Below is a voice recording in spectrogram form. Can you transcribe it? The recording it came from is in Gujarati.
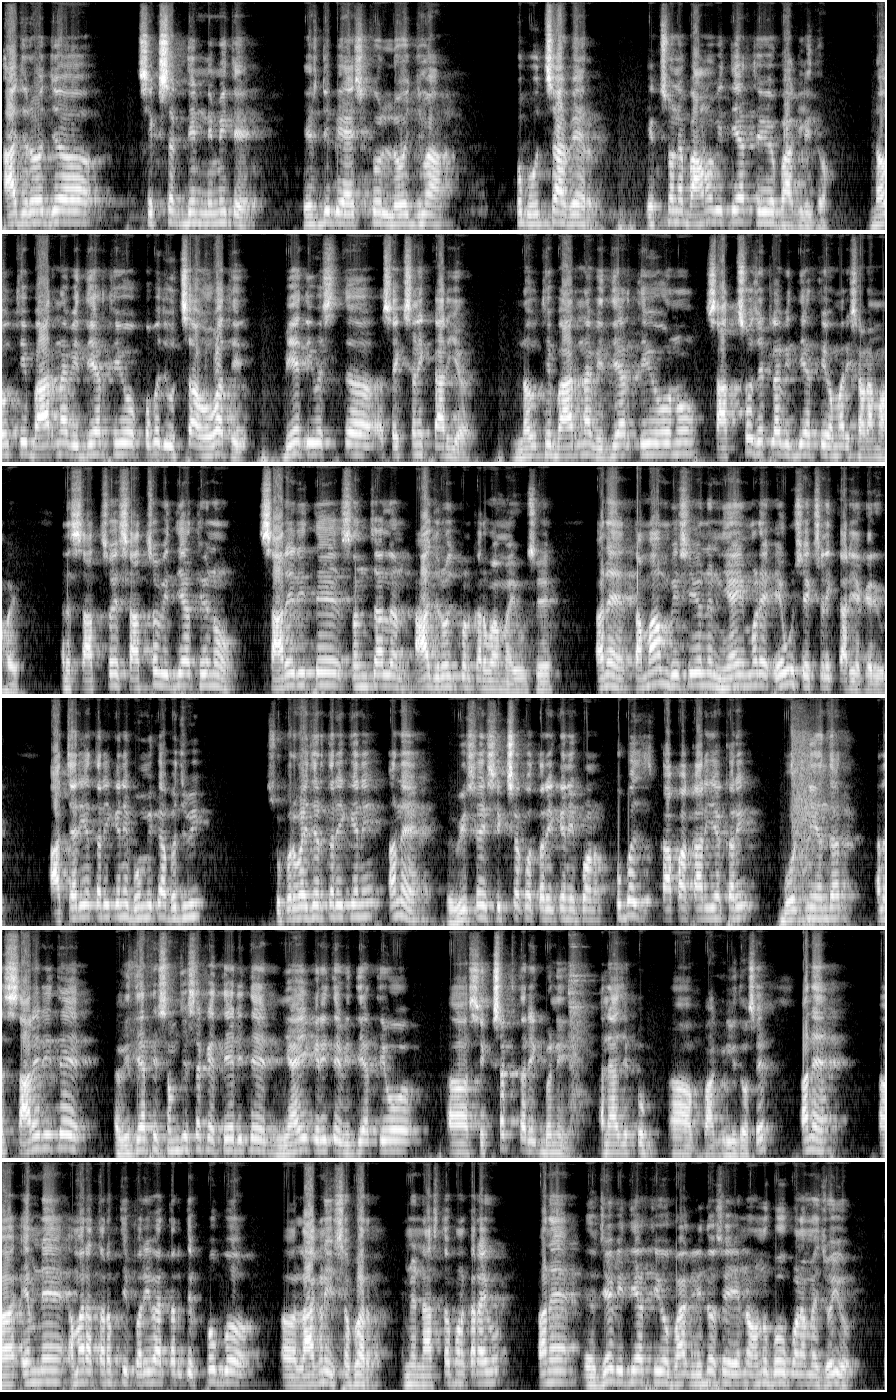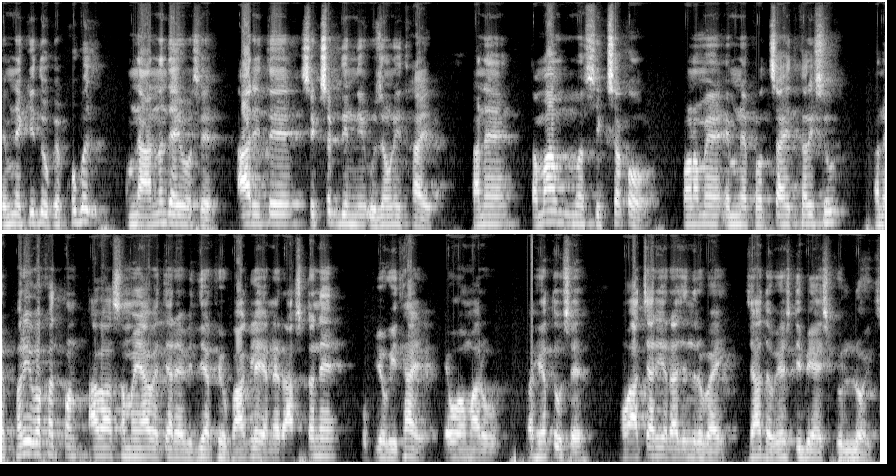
આજ રોજ શિક્ષક દિન નિમિત્તે એસડીબી હાઈસ્કૂલ લોજમાં ખૂબ ઉત્સાહભેર એકસો ને બાણું વિદ્યાર્થીઓએ ભાગ લીધો. નવથી બારના વિદ્યાર્થીઓ ખૂબ જ ઉત્સાહ હોવાથી બે દિવસ શૈક્ષણિક કાર્ય, નવથી બારના વિદ્યાર્થીઓનું સાતસો જેટલા વિદ્યાર્થીઓ અમારી શાળામાં હોય અને સાતસો એ સાતસો વિદ્યાર્થીઓનું સારી રીતે સંચાલન આજ રોજ પણ કરવામાં આવ્યું છે અને તમામ વિષયોને ન્યાય મળે એવું શૈક્ષણિક કાર્ય કર્યું. આચાર્ય તરીકેની ભૂમિકા ભજવી સુપરવાઇઝર તરીકેની અને વિષય શિક્ષકો તરીકેની પણ ખૂબ જ કાપા કાર્ય કરી બોર્ડની અંદર. અને સારી રીતે વિદ્યાર્થી સમજી શકે તે રીતે ન્યાયિક રીતે વિદ્યાર્થીઓ શિક્ષક તરીકે બની અને આજે ખૂબ ભાગ લીધો છે. અને એમને અમારા તરફથી, પરિવાર તરફથી ખૂબ લાગણી સભર એમને નાસ્તો પણ કરાવ્યો. અને જે વિદ્યાર્થીઓ ભાગ લીધો છે એનો અનુભવ પણ અમે જોયો. એમને કીધું કે ખૂબ જ અમને આનંદ આવ્યો છે. આ રીતે શિક્ષક દિનની ઉજવણી થાય. અને તમામ શિક્ષકો પણ અમે એમને પ્રોત્સાહિત કરીશું અને ફરી વખત પણ આવા સમય આવે ત્યારે વિદ્યાર્થીઓ ભાગ લે અને રાષ્ટ્રને ઉપયોગી થાય એવો અમારું હેતુ છે. હું Acharya Rajendrabhai Jadav SDB high school Loj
